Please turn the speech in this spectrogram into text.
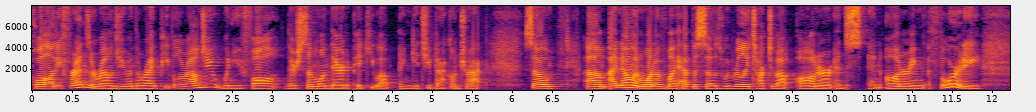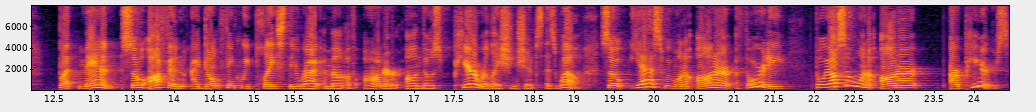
quality friends around you and the right people around you, when you fall, there's someone there to pick you up and get you back on track. So, um, I know in one of my episodes, we really talked about honor and, and honoring authority. But man, so often I don't think we place the right amount of honor on those peer relationships as well. So, yes, we want to honor authority, but we also want to honor our peers.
